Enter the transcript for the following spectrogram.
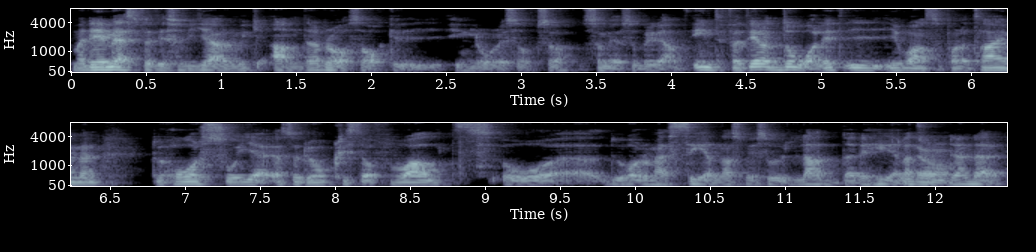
Men det är mest för att det är så jävla mycket andra bra saker i Inglourious också som är så briljant. Inte för att det är något dåligt i, i Once upon a time men du har så jävla, alltså du har Christoph Waltz och eh, du har de här scenerna som är så laddade hela Ja. tiden där.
